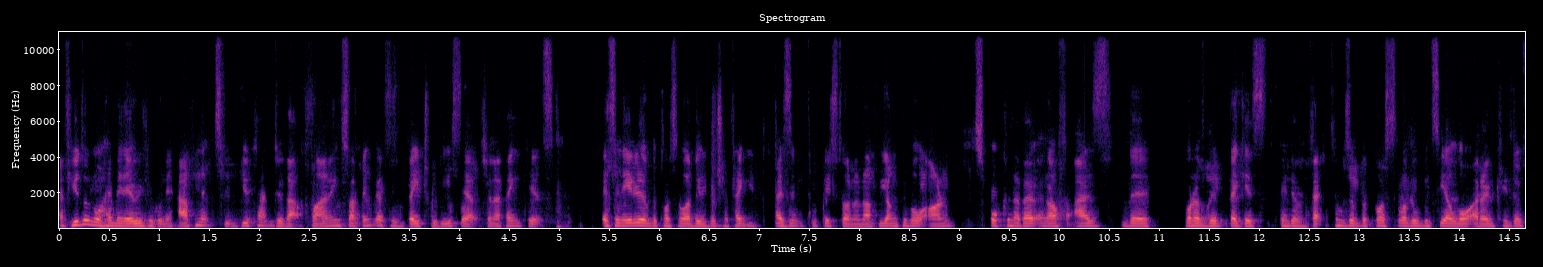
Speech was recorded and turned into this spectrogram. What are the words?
if you don't know how many hours you're going to have next week, you can't do that planning. So I think this is vital research, and I think it's it's an area of the cost of living which I think isn't focused on enough. Young people aren't spoken about enough as the one of the biggest kind of victims of the cost of living. We see a lot around kind of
